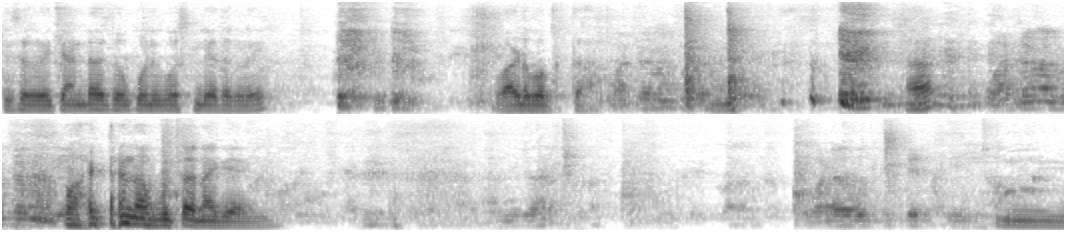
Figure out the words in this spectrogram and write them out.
ते सगळे चांडा चौकडी बसली आहे तिकडे वाट बघता. हा? वाटाणा फुटाणा घ्या हम्म.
